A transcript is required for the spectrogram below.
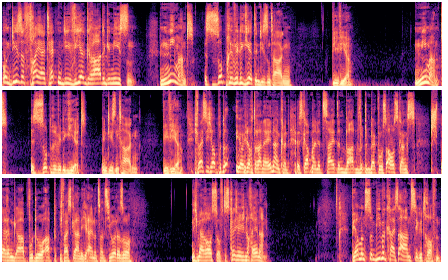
und diese Freiheit hätten, die wir gerade genießen. Niemand ist so privilegiert in diesen Tagen wie wir. Niemand ist so privilegiert in diesen Tagen wie wir. Ich weiß nicht, ob ihr euch noch daran erinnern könnt. Es gab mal eine Zeit in Baden-Württemberg, wo es Ausgangssperren gab, wo du ab, ich weiß gar nicht, 21 Uhr oder so nicht mehr raus durftest. Könnt ihr euch noch erinnern? Wir haben uns zum Bibelkreis abends hier getroffen,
